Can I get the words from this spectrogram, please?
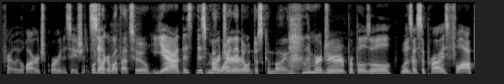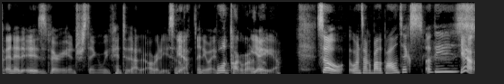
fairly large organizations. We'll So, talk about that too. yeah, this this About merger why they don't just combine. the merger proposal was a surprise flop, and it is very interesting. We've hinted at it already. So Yeah. anyway, We'll talk about it. yeah, though. yeah, yeah. So, want to talk about the politics of these? Yeah.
